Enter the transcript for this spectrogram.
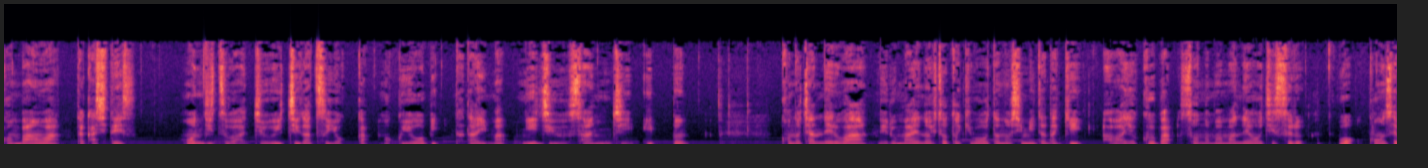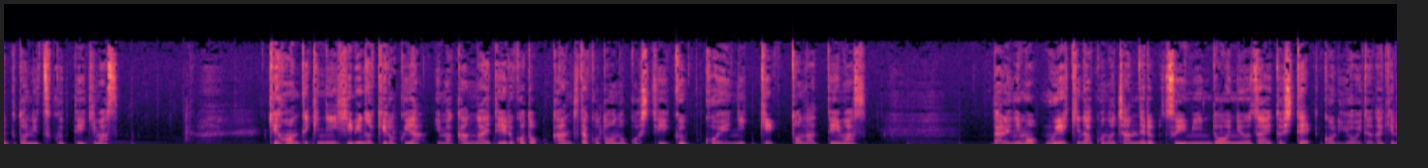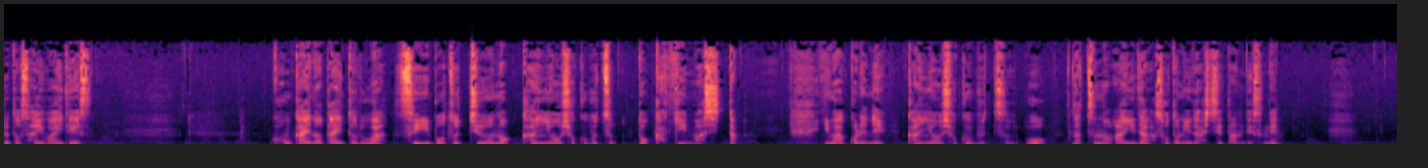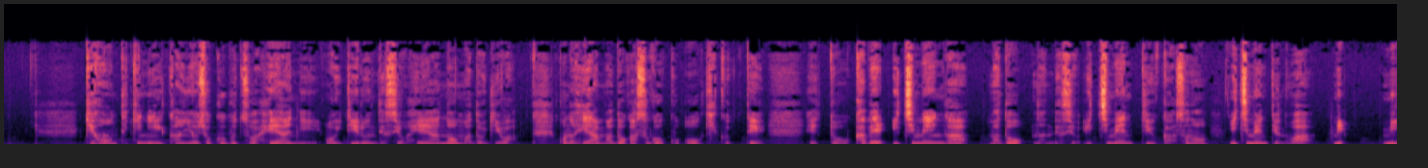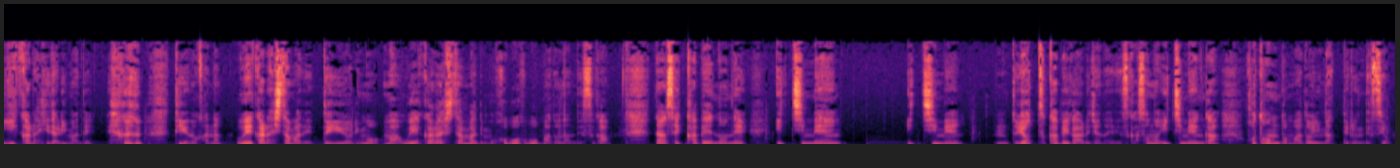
こんばんは、たかしです。本日は11月4日木曜日、ただいま23時1分。このチャンネルは寝る前のひとときをお楽しみいただき、あわよくばそのまま寝落ちするをコンセプトに作っていきます。基本的に日々の記録や今考えていること、感じたことを残していく声日記となっています。誰にも無益なこのチャンネル、睡眠導入剤としてご利用いただけると幸いです。今回のタイトルは水没中の観葉植物と書きました。今これね、観葉植物を夏の間外に出してたんですね。基本的に観葉植物は部屋に置いているんですよ。部屋の窓際。この部屋窓がすごく大きくって、えっと、壁一面が窓なんですよ。一面っていうか、その一面っていうのは、み、右から左まで っていうのかな？上から下までというよりも、まあ上から下までもほぼほぼ窓なんですが、なんせ壁のね、一面、一面うんと4つ壁があるじゃないですか。その一面がほとんど窓になってるんですよ。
